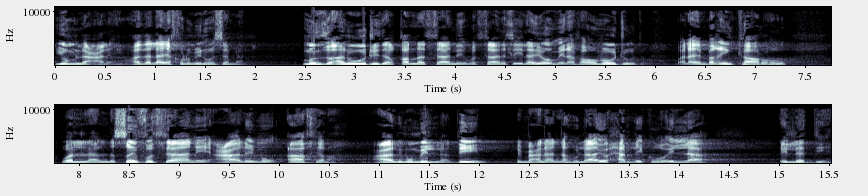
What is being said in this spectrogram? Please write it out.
يملى عليه. هذا لا يخلو منه زمان. منذ أن وجد القرن الثاني والثالث إلى يومنا فهو موجود ولا ينبغي إنكاره. والصنف الثاني عالم آخرة عالم ملة دين بمعنى أنه لا يحركه إلا إلا الدين.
